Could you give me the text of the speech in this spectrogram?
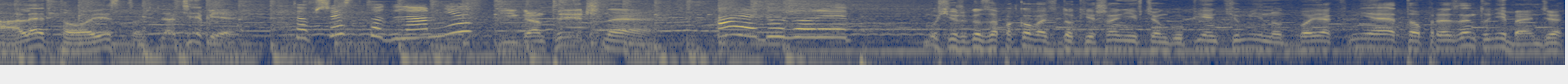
ale to jest coś dla ciebie. To wszystko dla mnie? Gigantyczne! Ale dużo ryb. Musisz go zapakować do kieszeni w ciągu 5 minut, bo jak nie, to prezentu nie będzie.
